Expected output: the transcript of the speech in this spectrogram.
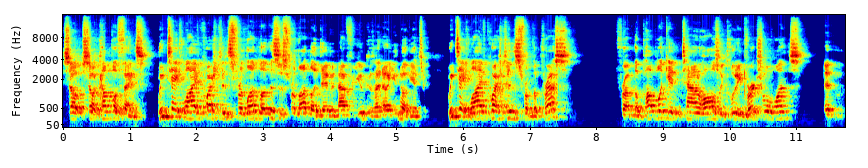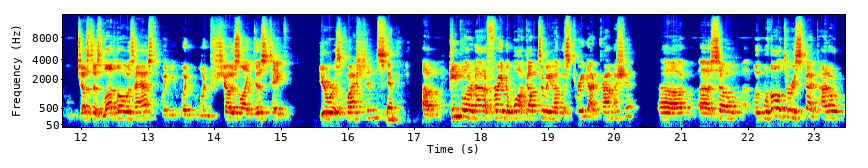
so so a couple of things. We take live questions for Ludlow. This is for Ludlow, David, not for you, because I know you know the answer. We take live questions from the press, from the public in town halls, including virtual ones. And just as Ludlow was asked, when you when, when shows like this take viewers' questions, yep. uh, people are not afraid to walk up to me on the street. I promise you. Uh, uh, so, with, with all due respect, I don't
